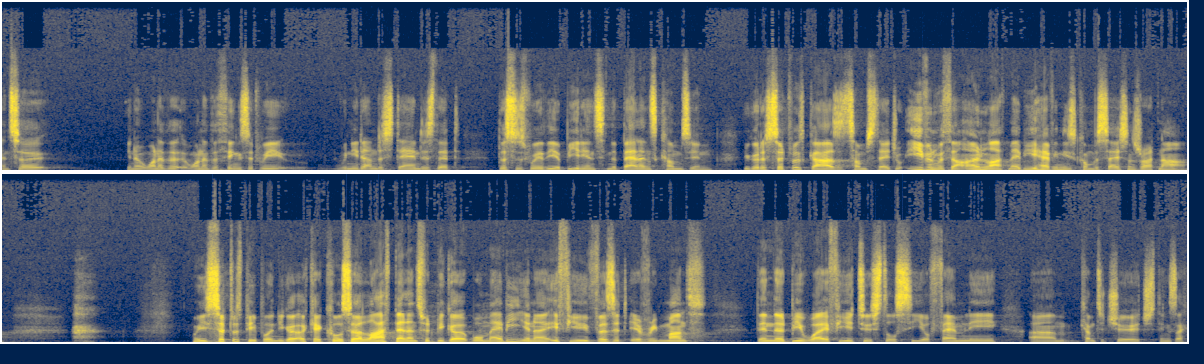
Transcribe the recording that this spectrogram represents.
And so, you know, one of the, one of the things that we, we need to understand is that this is where the obedience and the balance comes in. You've got to sit with guys at some stage, or even with our own life. Maybe you're having these conversations right now. Where you sit with people and you go, okay, cool. So a life balance would be go, well, maybe, you know, if you visit every month, then there'd be a way for you to still see your family, um, come to church, things like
